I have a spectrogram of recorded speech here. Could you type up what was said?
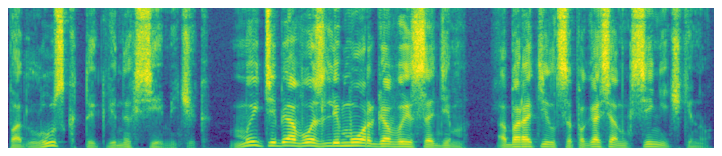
под луск тыквенных семечек. «Мы тебя возле морга высадим», — обратился Погосян к Синичкину.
